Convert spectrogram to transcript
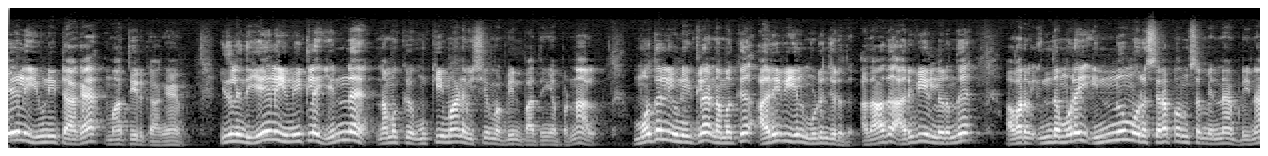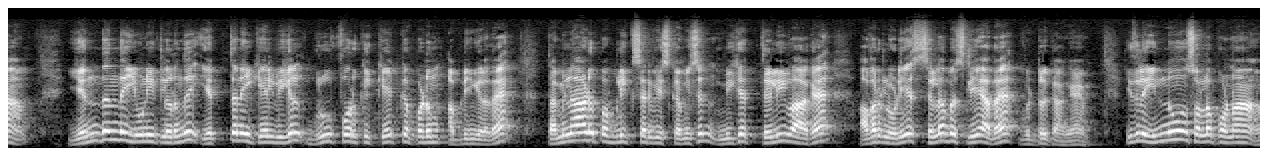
ஏழு யூனிட்டாக மாற்றியிருக்காங்க இதில் இந்த ஏழு யூனிட்டில் என்ன நமக்கு முக்கியமான விஷயம் அப்படின்னு பார்த்தீங்க அப்படின்னா முதல் யூனிட்டில் நமக்கு அறிவியல் முடிஞ்சிருது. அதாவது அறிவியலிருந்து அவர்கள் இந்த முறை இன்னும் ஒரு சிறப்பம்சம் என்ன அப்படின்னா எந்தெந்த யூனிட்லேருந்து எத்தனை கேள்விகள் குரூப் ஃபோருக்கு கேட்கப்படும் அப்படிங்கிறத தமிழ்நாடு பப்ளிக் சர்வீஸ் கமிஷன் மிக தெளிவாக அவர்களுடைய சிலபஸ்லேயே அதை விட்டுருக்காங்க. இதில் இன்னும் சொல்லப்போனால்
